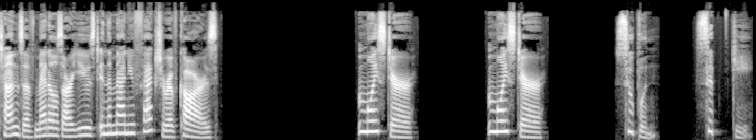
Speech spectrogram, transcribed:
Tons of metals are used in the manufacture of cars. Moisture. Moisture. 수분, 습기,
